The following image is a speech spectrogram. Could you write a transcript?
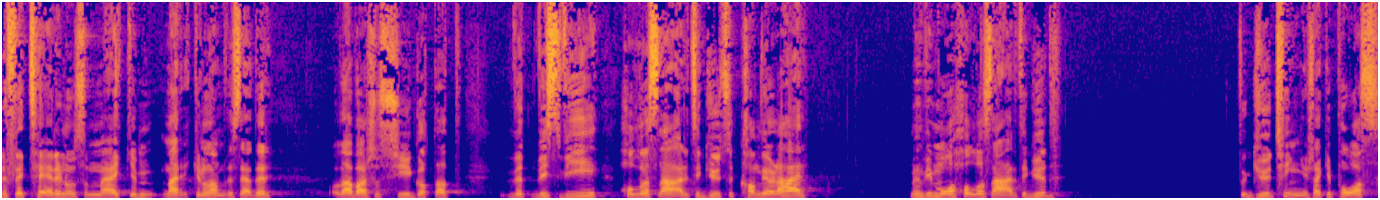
reflekterer noe som jeg ikke merker noen andre steder. Og det er bare så sykt godt at vet, hvis vi holder oss nære til Gud, så kan vi gjøre det her. Men vi må holde oss nære til Gud. For Gud tvinger seg ikke på oss.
